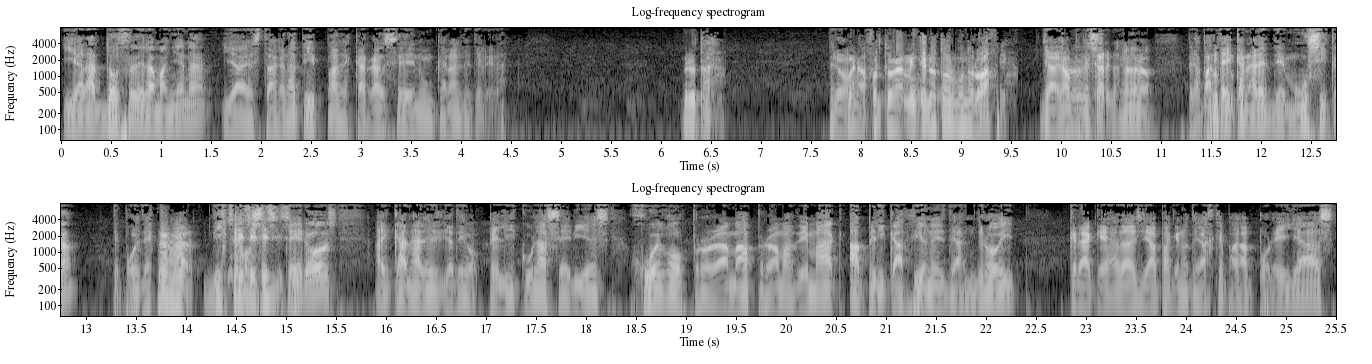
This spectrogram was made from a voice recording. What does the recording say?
y a las 12 de la mañana ya está gratis para descargarse en un canal de Telegram. Brutal. Pero Bueno, afortunadamente no todo el mundo lo hace. ya, no, descarga. no, no, no. Pero aparte hay canales de música, te puedes descargar Ajá. discos Sí, sí, sí, sí, sí. enteros, hay canales, ya te digo, películas, series, juegos, programas, programas de Mac, aplicaciones de Android, craqueadas ya para que no tengas que pagar por ellas,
